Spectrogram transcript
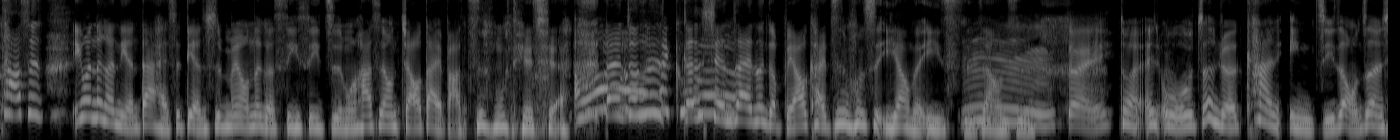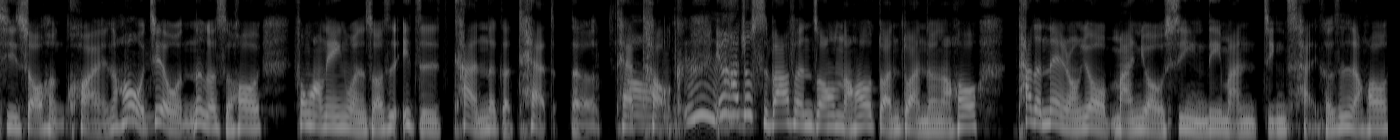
他是因为那个年代还是电视没有那个 CC 字幕，他是用胶带把字幕贴起来。但就是跟现在那个不要开字幕是一样的意思，这样子。嗯、对对，哎、欸，我我真的觉得看影集这种真的吸收很快。然后我记得我那个时候疯狂练英文的时候，是一直看那个 TED 的 TED Talk，、哦嗯、因为它就十八分钟，然后短短的，然后。它的内容又蛮有吸引力，蛮精彩。可是，然后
